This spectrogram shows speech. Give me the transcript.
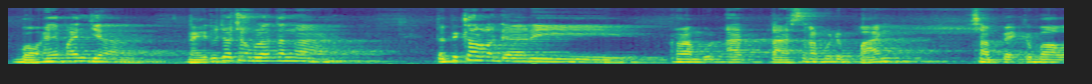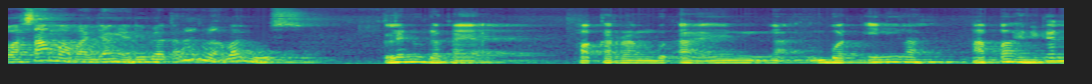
Bawahnya panjang. Nah itu cocok belah tengah. Tapi kalau dari rambut atas rambut depan sampai ke bawah sama panjangnya di belah tengah nggak bagus. Kalian udah kayak pakar rambut ah ini nggak buat inilah apa Ini kan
